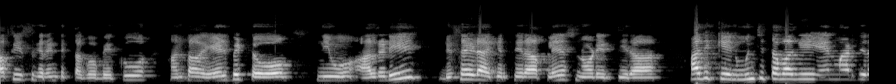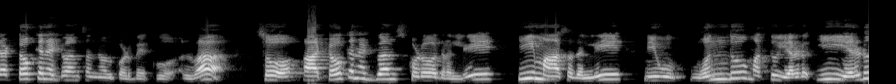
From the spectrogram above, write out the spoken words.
ಆಫೀಸ್ಗೆ ರೆಂಟ್ಗೆ ತಗೋಬೇಕು ಅಂತ ಹೇಳ್ಬಿಟ್ಟು ನೀವು ಆಲ್ರೆಡಿ ಡಿಸೈಡ್ ಆಗಿರ್ತೀರಾ ಪ್ಲೇಸ್ ನೋಡಿರ್ತೀರಾ? ಅದಕ್ಕೆ ಮುಂಚಿತವಾಗಿ ಏನ್ ಮಾಡ್ತೀರಾ? ಟೋಕನ್ ಅಡ್ವಾನ್ಸ್ ಅನ್ನೋದು ಕೊಡ್ಬೇಕು, ಅಲ್ವಾ? ಸೊ ಆ ಟೋಕನ್ ಅಡ್ವಾನ್ಸ್ ಕೊಡೋದ್ರಲ್ಲಿ ಈ ಮಾಸದಲ್ಲಿ ನೀವು ಒಂದು ಮತ್ತು ಎರಡು, ಈ ಎರಡು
